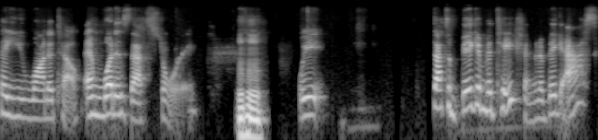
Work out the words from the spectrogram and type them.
that you want to tell? And what is that story? Mm-hmm. we that's a big invitation and a big ask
